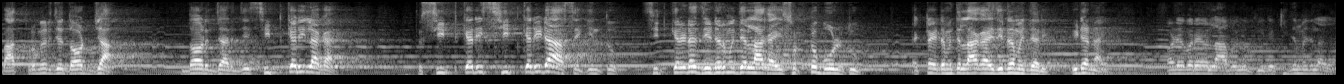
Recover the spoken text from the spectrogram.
বাথরুমের যে দরজা, দরজার যে সিটকারি লাগায়, তো সিটকারি সিটকারিটা আছে, কিন্তু সিটকারিটা যেটার মধ্যে লাগায় ছোট্ট বল্টু একটা এটার মধ্যে লাগাই যেটার মধ্যে আরে এটা নাই। এবারে লাভ হলো কি? এটা কিদের মধ্যে লাগা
